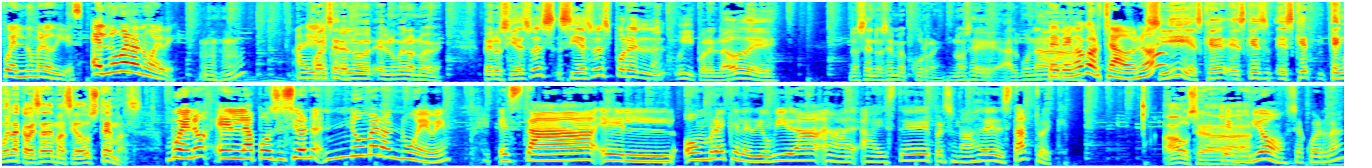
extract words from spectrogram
fue el número 10. El número 9. Ujú. Adivine ¿Cuál será el, el número 9? Pero si eso es si eso es por el uy, por el lado de no sé, no se me ocurre, no sé, alguna Te tengo corchado, ¿no? Sí, es que es que es, es que tengo en la cabeza demasiados temas. Bueno, en la posición número 9 está el hombre que le dio vida a, a este personaje de Star Trek, Ah, o sea, que murió, ¿se acuerda?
